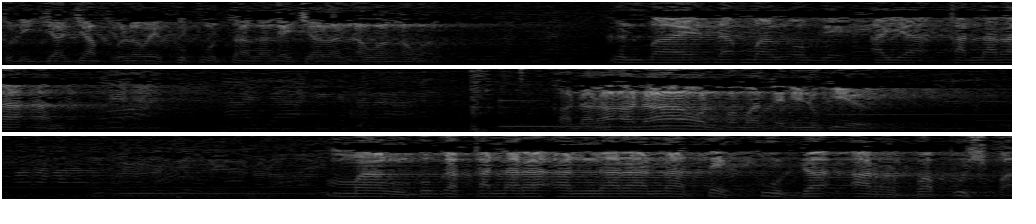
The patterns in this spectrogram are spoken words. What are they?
tuh dijajah pulawai kuputra jalan awang-awang. Oge ayaah kanaraan kanaraan naon pamante di Nukil Mang boga kanaraan ngaranana teh kuda Arba Puspa.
